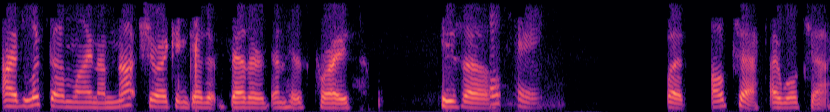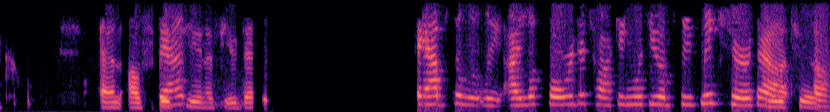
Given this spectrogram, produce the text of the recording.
I've looked online. I'm not sure I can get it better than his price. He's a okay, but I'll check. I will check, and I'll speak that, to you in a few days. Absolutely. I look forward to talking with you, and please make sure that um,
